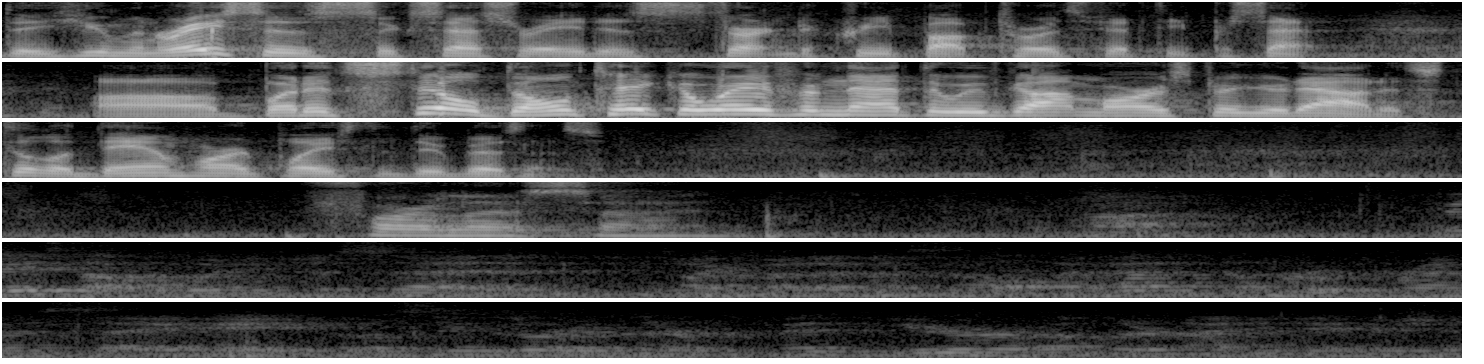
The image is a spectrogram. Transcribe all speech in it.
the human race's success rate is starting to creep up towards 50%. Uh, but it's still, don't take away from that that we've got Mars figured out. It's still a damn hard place to do business. Far left side. Based off of what you just said, and talking about MSL, I've had a number of friends say, hey, those things are in their fifth year of their 90-day mission.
